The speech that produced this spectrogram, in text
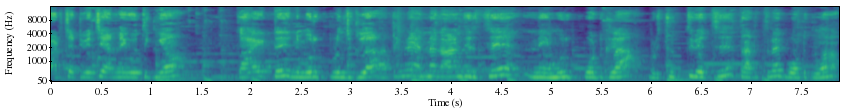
வடச்சட்டி வச்சு எண்ணெய் ஊற்றிக்கங்க காயிட்டு நீ முறுக்கு புழிஞ்சுக்கலாம். பார்த்தீங்கன்னா எண்ணெய் காஞ்சிருச்சு. நீ முறுக்கு போட்டுக்கலாம். இப்படி சுற்றி வச்சு தடத்துல போட்டுக்கலாம்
